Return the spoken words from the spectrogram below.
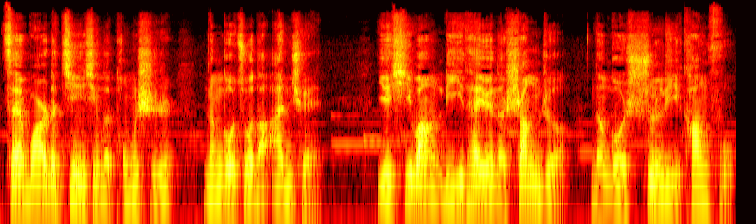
在玩的尽兴的同时，能够做到安全，也希望梨泰院的伤者能够顺利康复。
